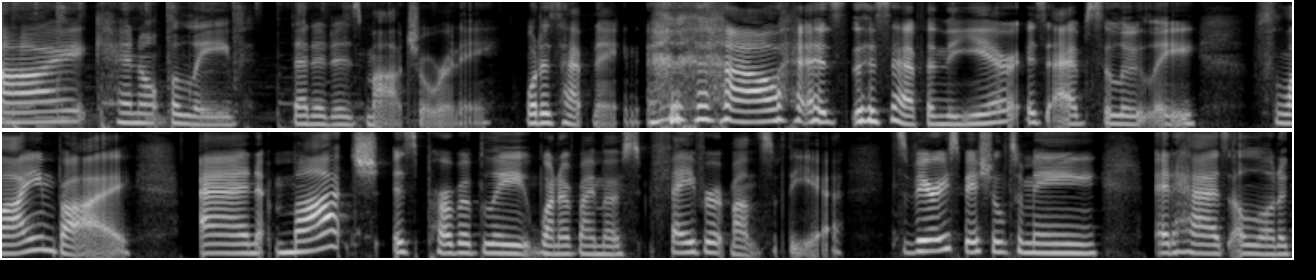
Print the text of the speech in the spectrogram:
I cannot believe that it is March already. What is happening? How has this happened? The year is absolutely flying by. And March is probably one of my most favorite months of the year. It's very special to me. It has a lot of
